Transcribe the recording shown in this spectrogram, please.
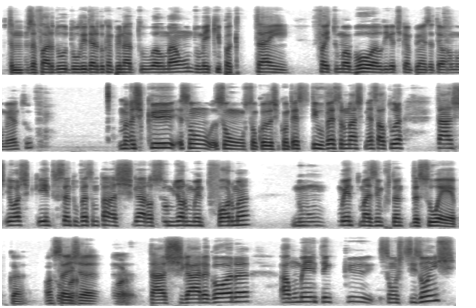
estamos a falar do, do líder do campeonato alemão de uma equipa que tem feito uma boa Liga dos Campeões até ao momento mas que são, são, são coisas que acontecem e o Vesserum acho que nessa altura está, eu acho que é interessante o Vesserum está a chegar ao seu melhor momento de forma no momento mais importante da sua época ou Concordo. seja Está a chegar agora ao momento em que são as decisões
